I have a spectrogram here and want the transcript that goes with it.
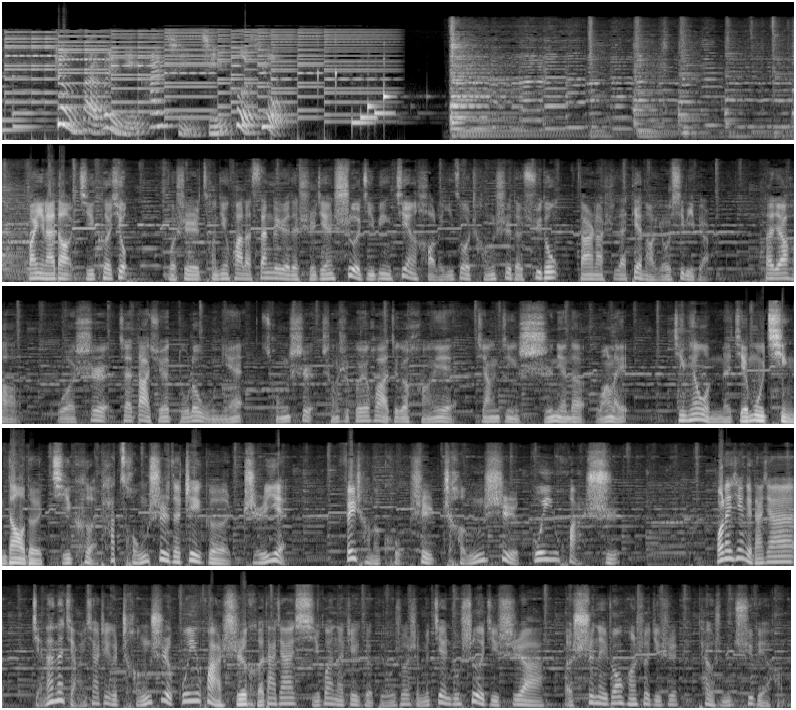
极客秀，欢迎来到极客秀。我是曾经花了三个月的时间设计并建好了一座城市的旭东，当然了，是在电脑游戏里边。大家好，我是在大学读了五年，从事城市规划这个行业将近十年的王雷。今天我们的节目请到的极客，他从事的这个职业非常的酷，是城市规划师。王雷先给大家。简单的讲一下这个城市规划师和大家习惯的这个，比如说什么建筑设计师啊，呃，室内装潢设计师，它有什么区别好吗？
